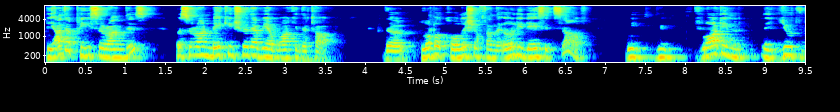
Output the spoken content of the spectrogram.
The other piece around this was around making sure that we are walking the talk. The global coalition from the early days itself, we, we brought in the youth,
